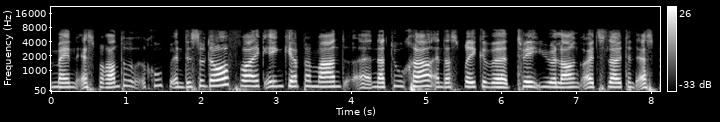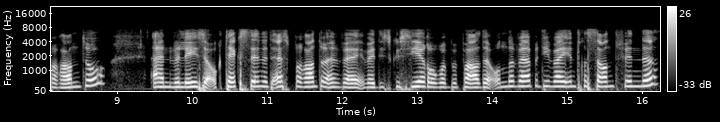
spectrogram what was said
mijn Esperanto groep in Düsseldorf, waar ik één keer per maand uh, naartoe ga. En daar spreken we twee uur lang uitsluitend Esperanto. En we lezen ook teksten in het Esperanto en wij, wij discussiëren over bepaalde onderwerpen die wij interessant vinden.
